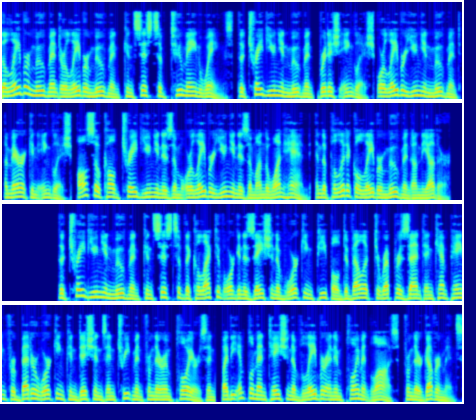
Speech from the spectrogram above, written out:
The labor movement or labor movement consists of two main wings, the trade union movement British English or labor union movement American English, also called trade unionism or labor unionism on the one hand, and the political labor movement on the other. The trade union movement consists of the collective organization of working people developed to represent and campaign for better working conditions and treatment from their employers and, by the implementation of labor and employment laws, from their governments.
